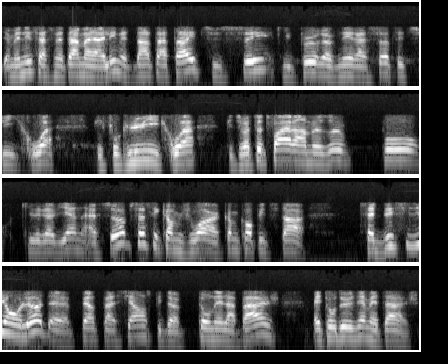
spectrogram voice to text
Il a mené, ça se mettait à mal aller, mais dans ta tête, tu sais qu'il peut revenir à ça, tu y crois. Puis il faut que lui y croit. Puis tu vas tout faire en mesure pour qu'il revienne à ça. Puis ça, c'est comme joueur, comme compétiteur. Cette décision-là de perdre patience puis de tourner la page est au deuxième étage.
